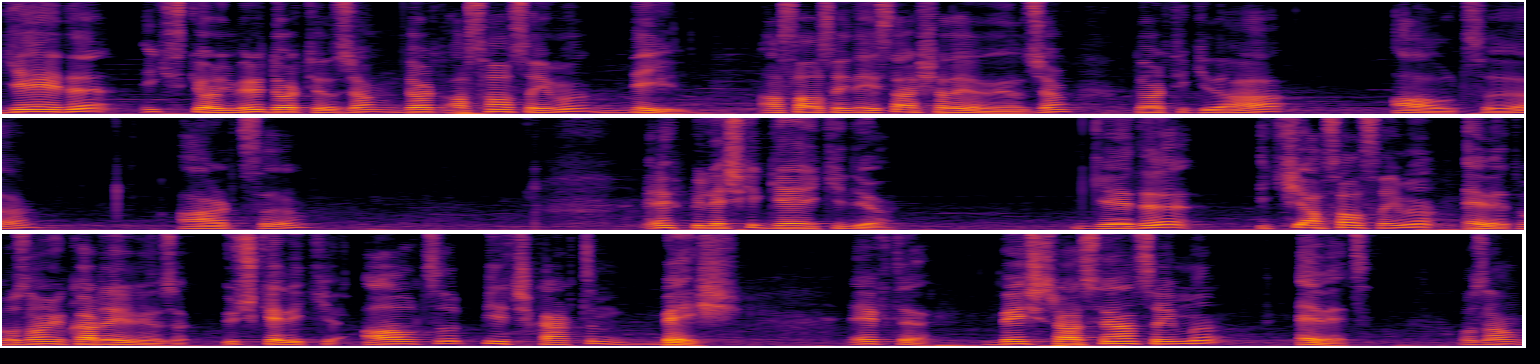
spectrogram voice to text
G'de x gördüğüm yere 4 yazacağım. 4 asal sayı mı? Değil. Asal sayı değilse aşağıda yerine yazacağım. 4 2 daha 6 artı F bileşki G2 diyor. G'de 2 asal sayı mı? Evet. O zaman yukarıda yerine yazacak. 3 kere 2 6 1 çıkarttım 5. F'de 5 rasyonel sayı mı? Evet. O zaman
